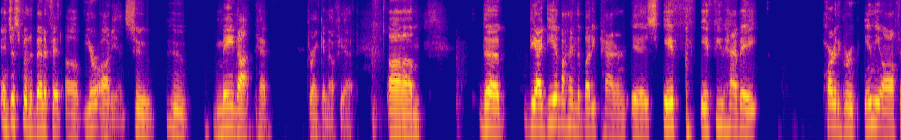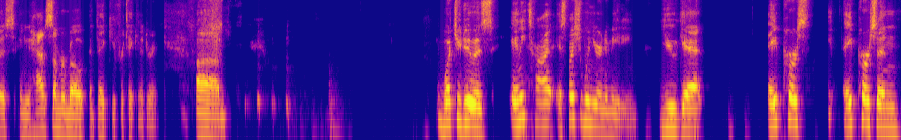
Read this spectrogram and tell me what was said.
and just for the benefit of your audience who who may not have drank enough yet um the the idea behind the buddy pattern is if if you have a part of the group in the office and you have some remote and thank you for taking a drink um what you do is anytime especially when you're in a meeting you get a person a person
